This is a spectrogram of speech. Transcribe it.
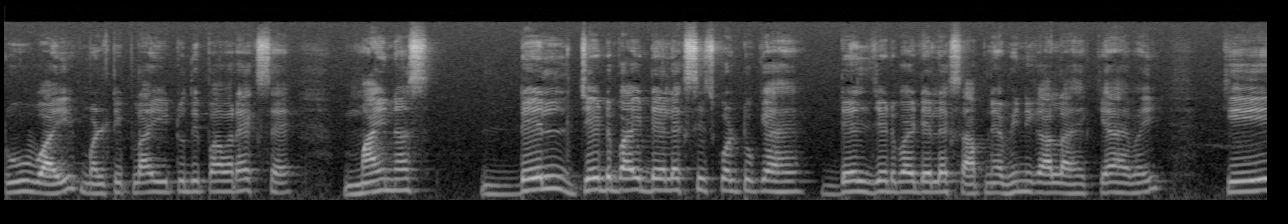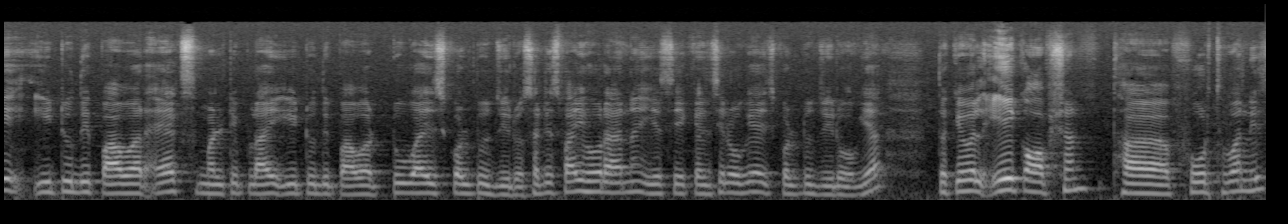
two Y multiply E to the power X है। Minus del Z by del X equal to क्या है? Del Z by del X आपने अभी निकाला है। क्या है भाई? K E to the power X multiply E to the power two Y equal to zero satisfy हो रहा है ना? ये से कैंसिल हो गया इक्वल टू ज़ीरो हो गया। तो केवल एक option fourth one is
